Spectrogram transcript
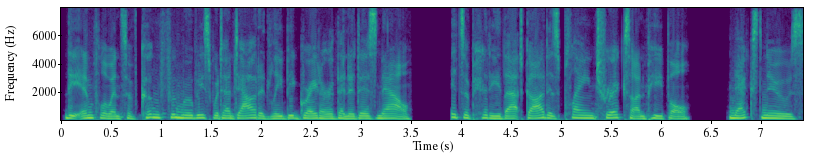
the influence of kung fu movies would undoubtedly be greater than it is now. It's a pity that God is playing tricks on people. Next news.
